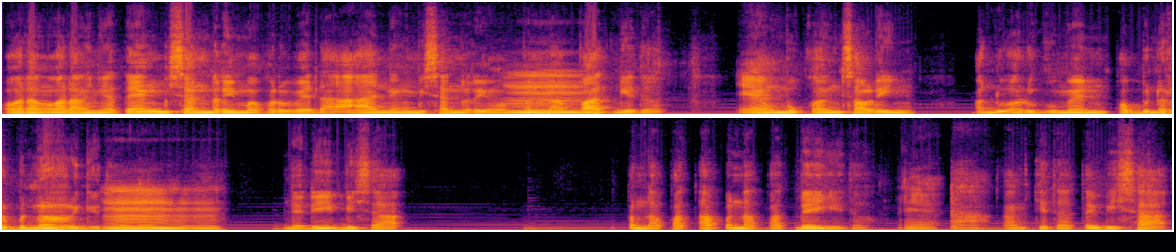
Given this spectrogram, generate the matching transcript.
orang-orangnya teh yang bisa nerima perbedaan yang bisa nerima Hmm. pendapat gitu. Ya. yang bukan saling adu argumen apa bener-bener gitu. Hmm, hmm. jadi bisa pendapat A pendapat B gitu. Iya. nah kan kita tuh bisa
